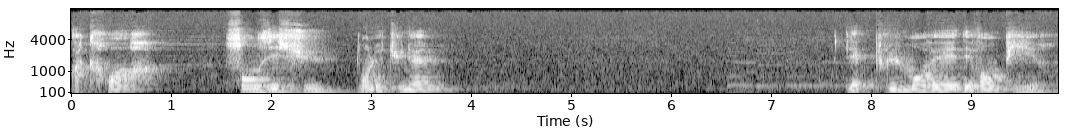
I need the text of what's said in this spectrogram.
à croire, sans issue dans le tunnel. Les plus mauvais des vampires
